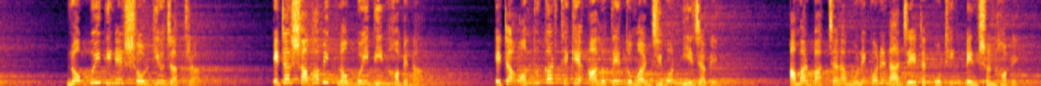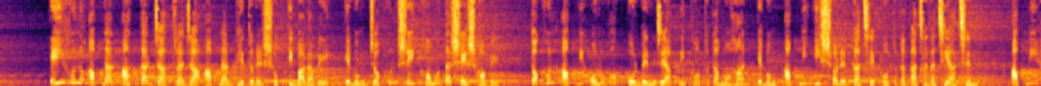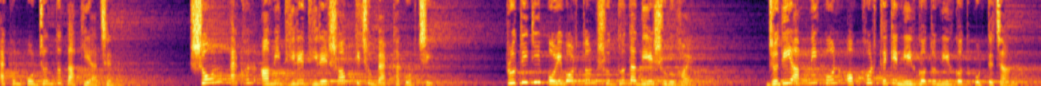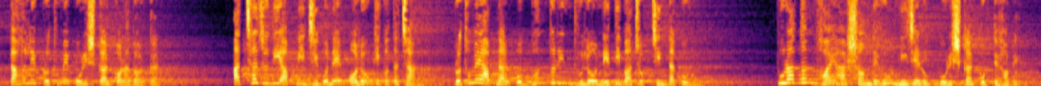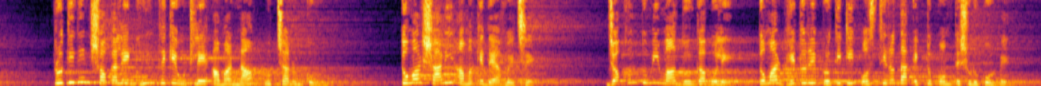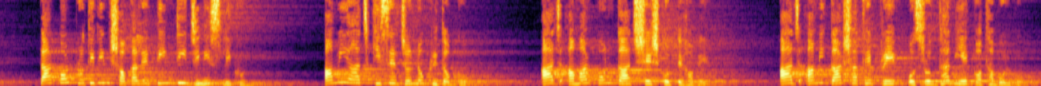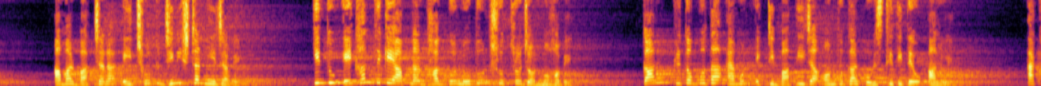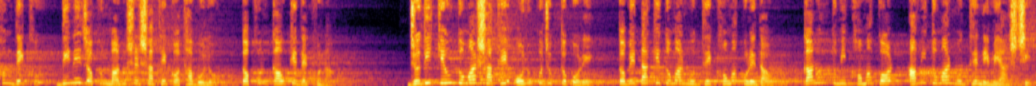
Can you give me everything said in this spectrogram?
নব্বই দিনের স্বর্গীয় যাত্রা। এটা স্বাভাবিক নব্বই দিন হবে না। এটা অন্ধকার থেকে আলোতে তোমার জীবন নিয়ে যাবে। আমার বাচ্চারা মনে করে না যে এটা কঠিন পেনশন হবে। এই হলো আপনার আত্মার যাত্রা যা আপনার ভেতরের শক্তি বাড়াবে এবং যখন সেই ক্ষমতা শেষ হবে, তখন আপনি অনুভব করবেন যে আপনি কতটা মহান এবং আপনি ঈশ্বরের কাছে কতটা কাছাকাছি আছেন, আপনি এখন পর্যন্ত তাকিয়ে আছেন। শোন, এখন আমি ধীরে ধীরে সব কিছু ব্যাখ্যা করছি। প্রতিটি পরিবর্তন শুদ্ধতা দিয়ে শুরু হয়। যদি আপনি কোন অক্ষর থেকে নির্গত নির্গত করতে চান, তাহলে প্রথমে পরিষ্কার করা দরকার। আচ্ছা যদি আপনি জীবনে অলৌকিকতা চান, প্রথমে আপনার অভ্যন্তরীণ ধুলো নেতিবাচক চিন্তা করুন। পুরাতন ভয় আর সন্দেহ নিজেরও পরিষ্কার করতে হবে। প্রতিদিন সকালে ঘুম থেকে উঠলে আমার নাম উচ্চারণ করুন। তোমার শাড়ি আমাকে দেয়া হয়েছে। যখন তুমি মা দুর্গা বলে তোমার ভেতরে প্রতিটি অস্থিরতা একটু কমতে শুরু করবে। তারপর প্রতিদিন সকালে তিনটি জিনিস লিখুন। আমি আজ কিসের জন্য কৃতজ্ঞ? আজ আমার কোন কাজ শেষ করতে হবে? আজ আমি কার সাথে প্রেম ও শ্রদ্ধা নিয়ে কথা বলব? আমার বাচ্চারা এই ছোট জিনিসটা নিয়ে যাবে। কিন্তু এখান থেকে আপনার ভাগ্য নতুন সূত্র জন্ম হবে। কারণ কৃতজ্ঞতা এমন একটি বাতি যা অন্ধকার পরিস্থিতিতেও আলোয়। এখন দেখো, দিনে যখন মানুষের সাথে কথা বলো, তখন কাউকে দেখো না। যদি কেউ তোমার সাথে অনুপযুক্ত করে, তবে তাকে তোমার মধ্যে ক্ষমা করে দাও, কারণ তুমি ক্ষমা কর, আমি তোমার মধ্যে নেমে আসছি।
